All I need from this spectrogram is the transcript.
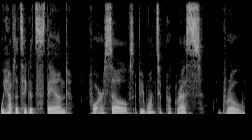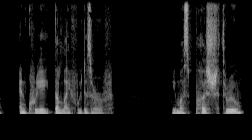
We have to take a stand for ourselves if we want to progress, grow, and create the life we deserve we must push through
